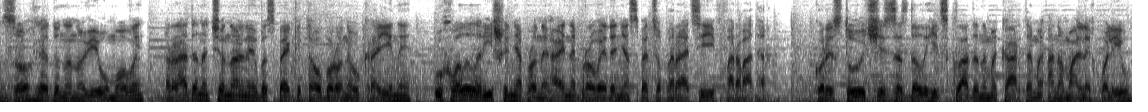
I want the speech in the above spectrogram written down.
З огляду на нові умови, Рада національної безпеки та оборони України ухвалила рішення про негайне проведення спецоперації Фарватер. Користуючись заздалегідь складеними картами аномальних полів,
